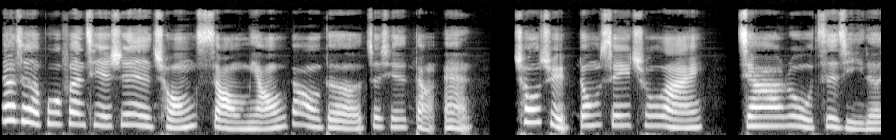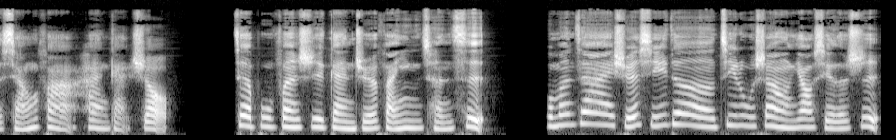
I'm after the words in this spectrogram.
那这个部分其实是从扫描到的这些档案，抽取东西出来，加入自己的想法和感受。这个部分是感觉反应层次。我们在学习的记录上要写的是，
